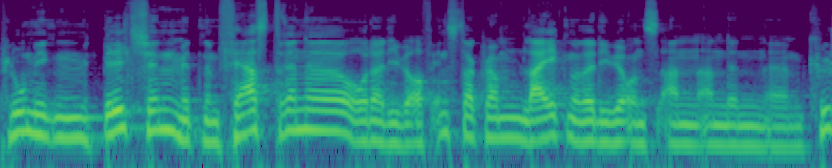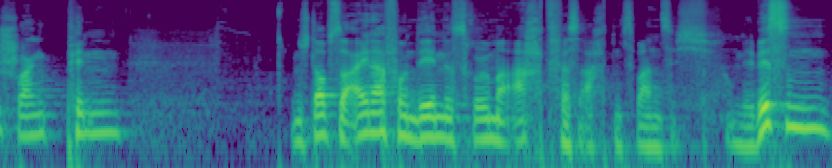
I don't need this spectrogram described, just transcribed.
blumigen Bildchen mit einem Vers drinne oder die wir auf Instagram liken oder die wir uns an, an den ähm, Kühlschrank pinnen. Und ich glaube, so einer von denen ist Römer 8, Vers 28. Und wir wissen,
